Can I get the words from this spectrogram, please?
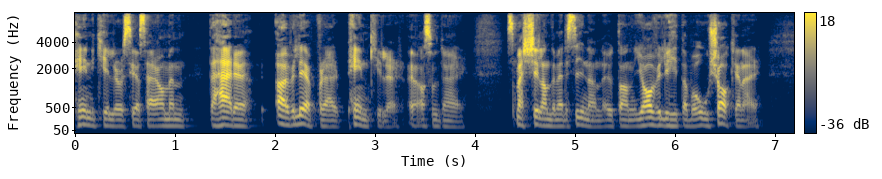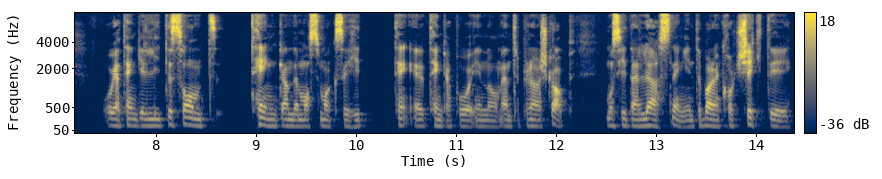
painkiller och säga så här, ja men det här är, överlev på det här painkiller, eh, alltså den här smärtstillande medicinen, utan jag vill ju hitta vad orsaken är. Och jag tänker lite sånt tänkande måste man också hitta Eh, tänka på inom entreprenörskap. Man måste hitta en lösning, inte bara en kortsiktig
